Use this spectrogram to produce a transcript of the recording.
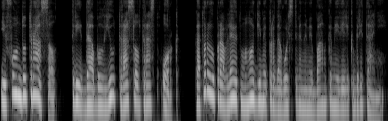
и фонду Trussell 3W Trussell Trust.org, которые управляют многими продовольственными банками Великобритании.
